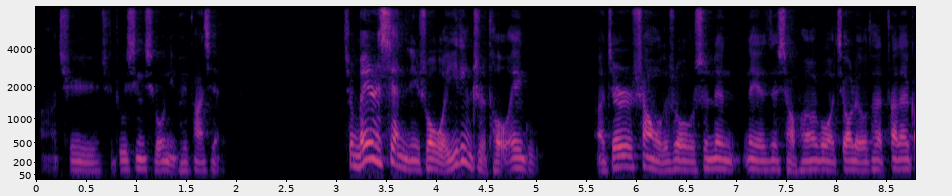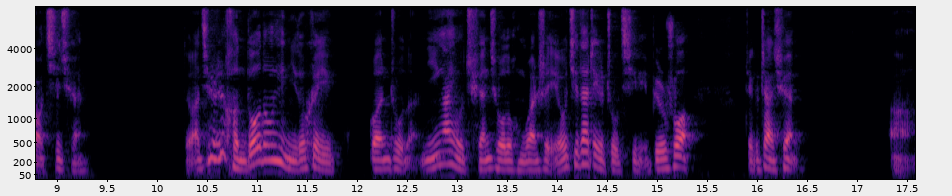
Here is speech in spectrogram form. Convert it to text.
啊，去去读星球，你会发现，就没人限制你说我一定只投 A 股啊。今儿上午的时候，我是那那小朋友跟我交流，他他在搞期权，对吧？其实很多东西你都可以关注的，你应该有全球的宏观视野，尤其在这个周期里，比如说这个债券啊，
